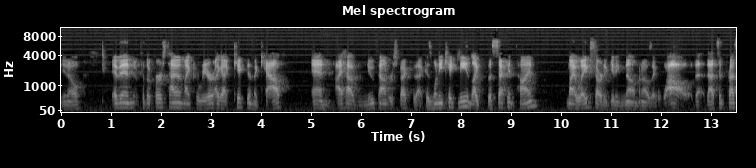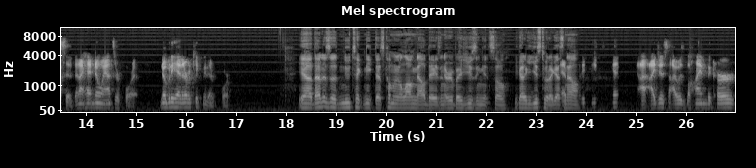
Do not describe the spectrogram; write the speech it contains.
you know. And then for the first time in my career, I got kicked in the calf and I have newfound respect for that because when he kicked me, like the second time, my legs started getting numb, and I was like, "Wow, that that's impressive." And I had no answer for it. Nobody had ever kicked me there before. Yeah, that is a new technique that's coming along nowadays, and everybody's using it. So you got to get used to it, I guess. Everybody's now, I, I, just I was behind the curve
